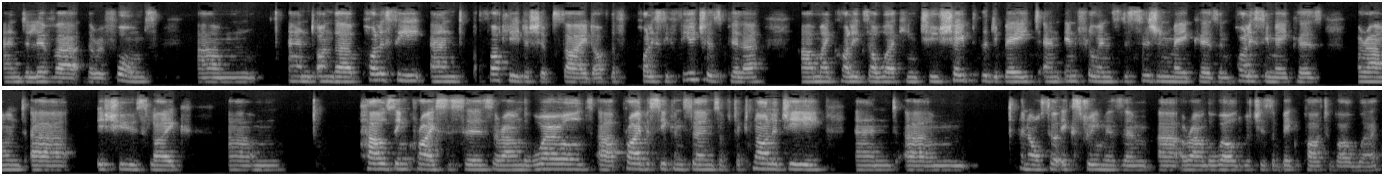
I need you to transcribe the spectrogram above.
and deliver the reforms. Um, and on the policy and thought leadership side of the policy futures pillar, uh, my colleagues are working to shape the debate and influence decision makers and policymakers around uh, issues like um, housing crises around the world, uh, privacy concerns of technology, and, um, and also extremism uh, around the world, which is a big part of our work.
